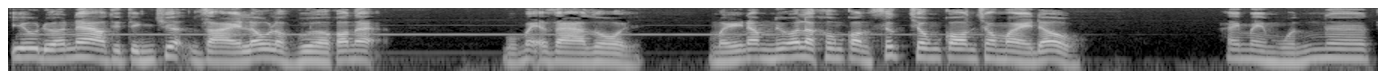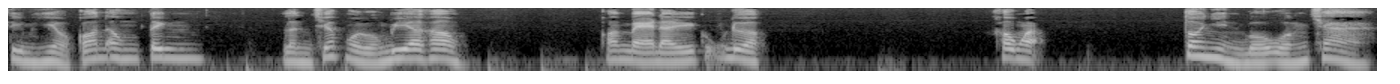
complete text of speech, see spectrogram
Yêu đứa nào thì tính chuyện dài lâu là vừa con ạ. Bố mẹ già rồi, mấy năm nữa là không còn sức trông con cho mày đâu. Hay mày muốn ờ, tìm hiểu con ông Tinh lần trước ngồi uống bia không? Con bé đấy cũng được. Không ạ. Tôi nhìn bố uống trà.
